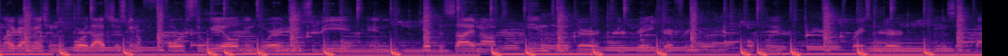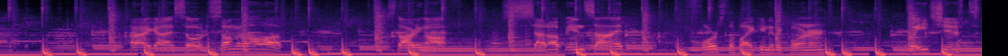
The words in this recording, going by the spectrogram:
and like I mentioned before, that's just gonna force the wheel into where it needs to be and get the side knobs into the dirt and create grip for you and hopefully spray some dirt in the same time. All right guys, so to sum it all up, starting off, set up inside, force the bike into the corner, weight shift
